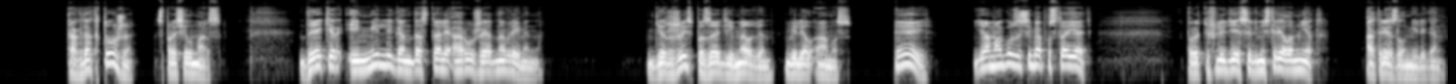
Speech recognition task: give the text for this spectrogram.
— Тогда кто же? — спросил Марс. Деккер и Миллиган достали оружие одновременно. — Держись позади, Мелвин, — велел Амус. — Эй, я могу за себя постоять. — Против людей с огнестрелом нет, — отрезал Миллиган.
